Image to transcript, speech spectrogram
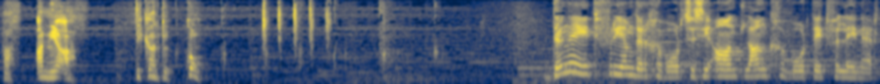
Ha, Anja. Die kant toe. Kom. Dinge het vreemder geword soos die aand lank geword het vir Lennard.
